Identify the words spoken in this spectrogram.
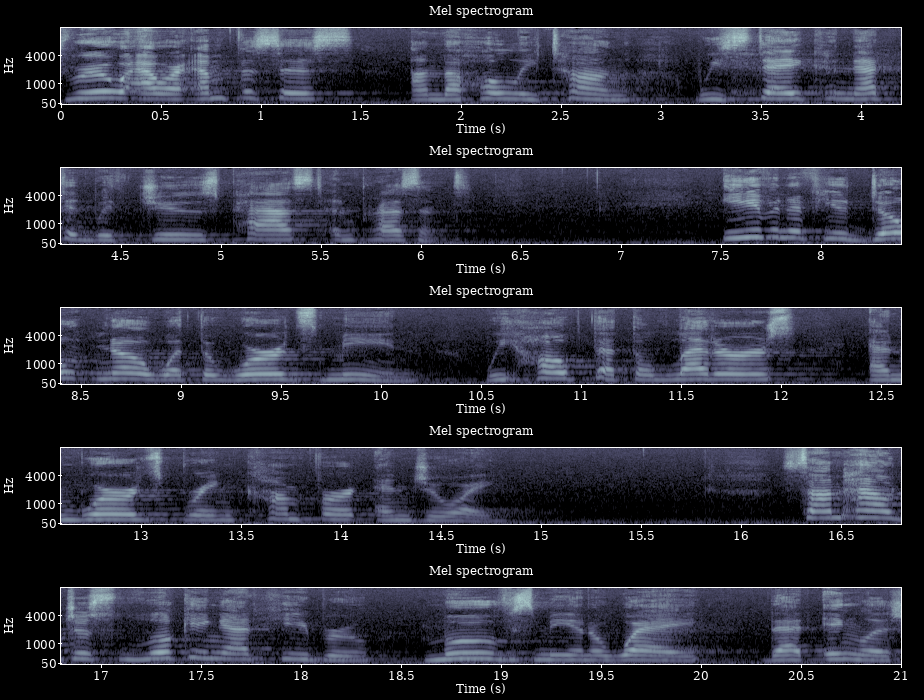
Through our emphasis on the holy tongue, we stay connected with Jews past and present. Even if you don't know what the words mean, we hope that the letters and words bring comfort and joy. Somehow, just looking at Hebrew moves me in a way that English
